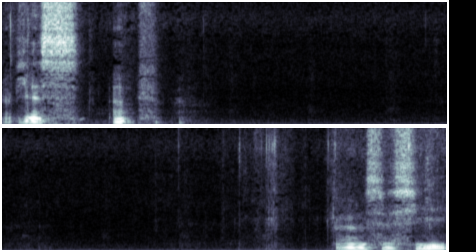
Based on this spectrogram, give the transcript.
la pièce. Comme ceci.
